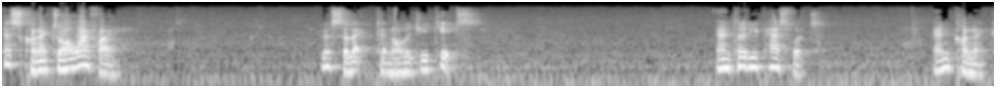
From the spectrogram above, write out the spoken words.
Let's connect to our Wi-Fi. We'll select Technology Tips. Enter the password and connect.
